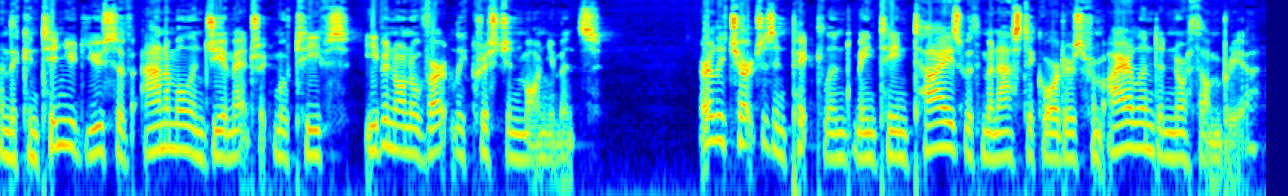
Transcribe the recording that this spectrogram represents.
and the continued use of animal and geometric motifs even on overtly Christian monuments. Early churches in Pictland maintained ties with monastic orders from Ireland and Northumbria,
